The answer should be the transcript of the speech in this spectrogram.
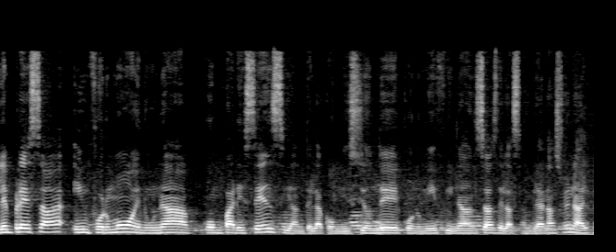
La empresa informó en una comparecencia ante la Comisión de Economía y Finanzas de la Asamblea Nacional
